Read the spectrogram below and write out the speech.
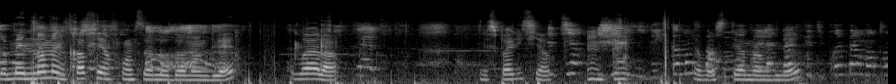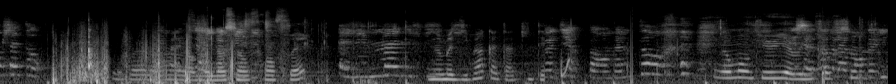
Là, maintenant, Minecraft est en français, l'autre en anglais. Voilà. N'est-ce pas, Alicia? Ça va, c'était en la anglais. que Voilà. Alors maintenant, c'est en français. Elle est magnifique. Ne me dis pas qu'elle t'a quitté. Oh mon dieu, il y avait une personne. mandoline.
